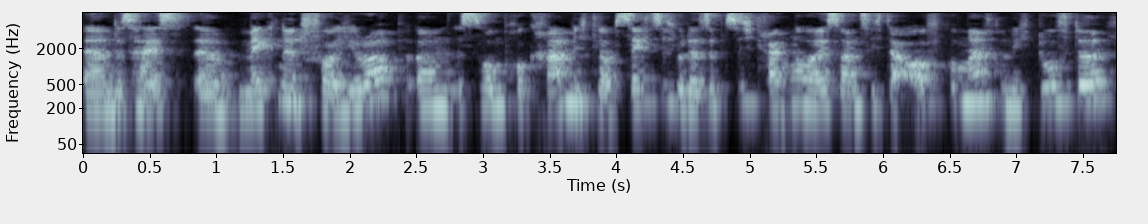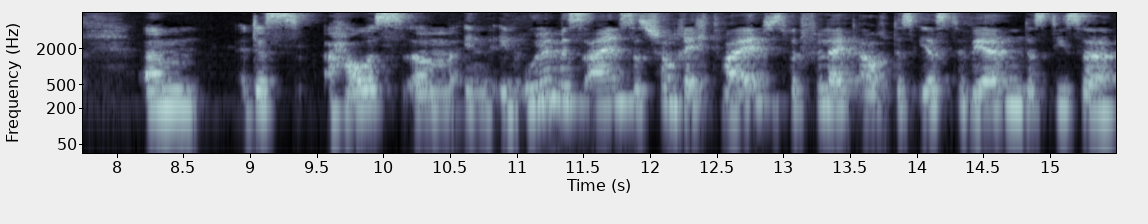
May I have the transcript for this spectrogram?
Ähm, das heißt, äh, Magnet for Europe ähm, ist so ein Programm. Ich glaube, 60 oder 70 Krankenhäuser haben sich da aufgemacht und ich durfte ähm, das Haus in, in Ulm ist eins, das ist schon recht weit. Es wird vielleicht auch das erste werden, das diese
